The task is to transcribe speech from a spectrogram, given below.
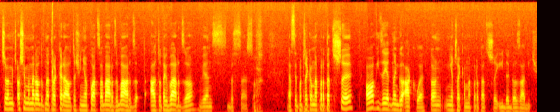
Trzeba mieć 8 emeraldów na trackera, ale to się nie opłaca bardzo, bardzo, ale to tak bardzo, więc bez sensu. Ja sobie poczekam na Prota 3. O, widzę jednego aquę. To nie czekam na Prota 3 i idę go zabić.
